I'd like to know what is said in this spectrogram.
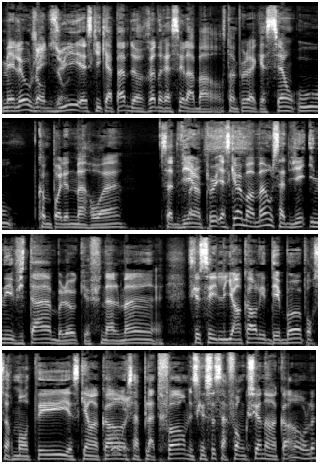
Mais là, aujourd'hui, est-ce qu'il est capable de redresser la barre? C'est un peu la question. Ou, comme Pauline Marois, ça devient Ben, un peu... Est-ce qu'il y a un moment où ça devient inévitable, là, que finalement... Est-ce que c'est il y a encore les débats pour se remonter? Est-ce qu'il y a encore Oui. sa plateforme? Est-ce que ça, ça fonctionne encore, là?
